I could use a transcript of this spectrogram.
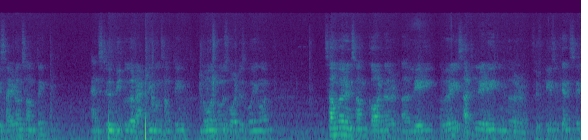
decide on something, and still people are acting on something. No one knows what is going on. Somewhere in some corner, a lady, a very subtle lady in her 50s, you can say,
